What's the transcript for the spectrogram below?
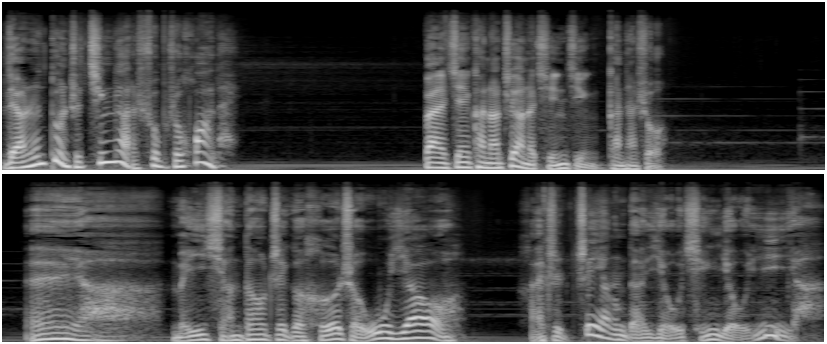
两人顿时惊讶的说不出话来。半仙看到这样的情景，感叹说：“哎呀，没想到这个何首乌妖还是这样的有情有义呀！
